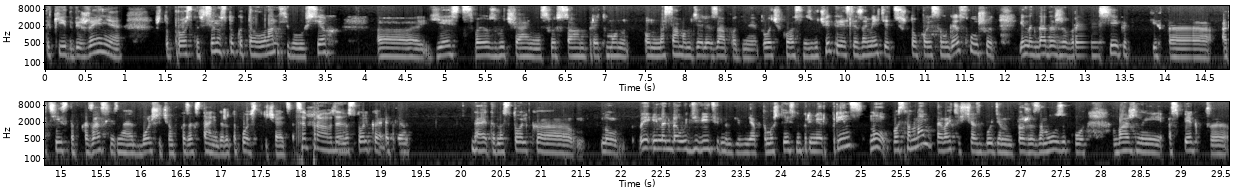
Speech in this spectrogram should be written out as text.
такие движения, что просто все настолько талантливы, у всех э, есть свое звучание, свой саунд, при этом он, он на самом деле западный. Это очень классно звучит. И если заметить, что по СНГ слушают, иногда даже в России каких-то артистов казахских знают больше, чем в Казахстане. Даже такое встречается. Это правда. Настолько это да, это настолько, ну, иногда удивительно для меня, потому что есть, например, Принц. Ну, в основном, давайте сейчас будем тоже за музыку. Важный аспект э,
